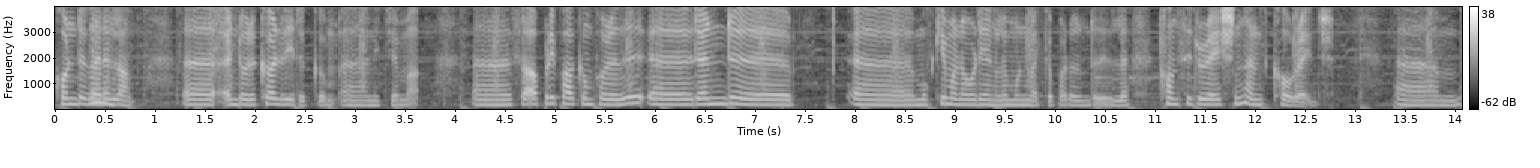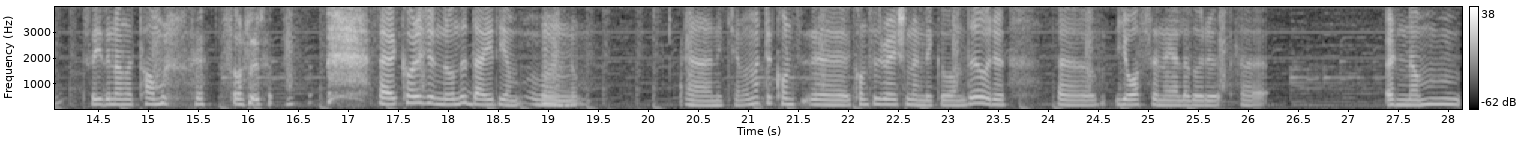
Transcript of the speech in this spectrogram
கொண்டு வரலாம்? என்ற ஒரு கேள்வி இருக்கும் அஹ், நிச்சயமா. ஸோ அப்படி பார்க்கும் பொழுது ரெண்டு முக்கியமான விடயங்களை முன்வைக்கப்படுகின்றது. இதில் கன்சிடரேஷன் அண்ட் கவரேஜ் ஸோ இது நாங்கள் தமிழ் சொல்கிறோம் கவரேஜ் வந்து தைரியம் வேணும் நிச்சயமாக மற்ற கொன்ஸ் கன்சிடரேஷன் அன்றைக்கு வந்து ஒரு யோசனை அல்லது ஒரு எண்ணம்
